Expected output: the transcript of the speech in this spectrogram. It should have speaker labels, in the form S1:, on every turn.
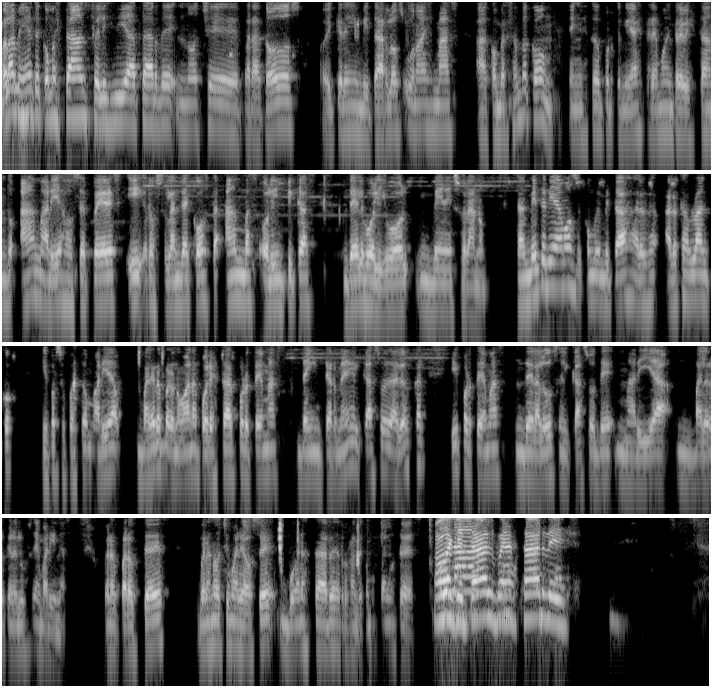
S1: Hola mi gente, ¿cómo están? Feliz día, tarde, noche para todos. Hoy quiero invitarlos una vez más a Conversando con. En esta oportunidad estaremos entrevistando a María José Pérez y Rosalandia Costa, ambas olímpicas del voleibol venezolano. También teníamos como invitadas a Lucas Blanco y por supuesto María Valero, pero no van a poder estar por temas de internet en el caso de Oscar y por temas de la luz en el caso de María Valero, que no luz de Marinas. Bueno, para ustedes, buenas noches María José, buenas tardes Rosana, ¿cómo están ustedes?
S2: Hola, ¿qué tal? Buenas tardes.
